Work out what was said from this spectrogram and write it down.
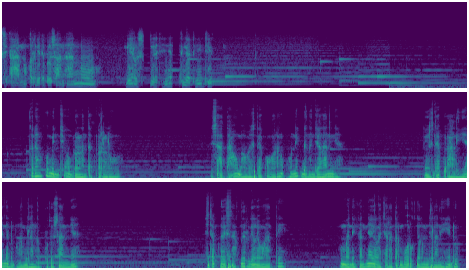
Si Anu kerja di perusahaan Anu, Gils gajinya tiga digit. Kadang aku benci obrolan tak perlu. Di saat tahu bahwa setiap orang unik dengan jalannya. Dengan setiap keahlian dan pengambilan keputusannya. Setiap garis takdir dilewati, membandingkannya adalah cara terburuk dalam menjalani hidup.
